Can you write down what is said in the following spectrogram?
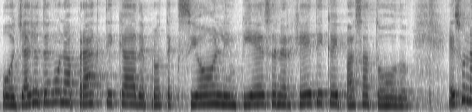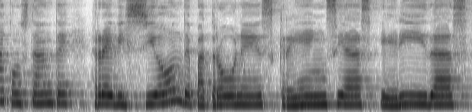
o ya yo tengo una práctica de protección, limpieza energética y pasa todo. Es una constante revisión de patrones, creencias, heridas,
